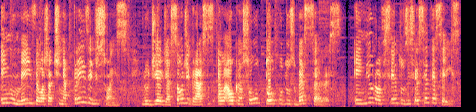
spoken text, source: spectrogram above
Em um mês, ela já tinha três edições. No dia de ação de graças, ela alcançou o topo dos best-sellers. Em 1966,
